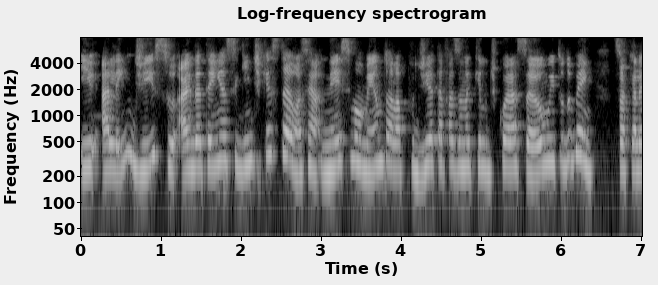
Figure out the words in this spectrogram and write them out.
E além disso, ainda tem a seguinte questão: assim, ó, nesse momento ela podia estar fazendo aquilo de coração e tudo bem. Só que ela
